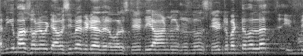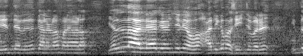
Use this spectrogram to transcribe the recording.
அதிகமாக சொல்ல வேண்டிய அவசியமே கிடையாது. ஒரு ஸ்டேட்டையும் ஆண்டுகிட்டு இருந்தோம் ஸ்டேட்டு மட்டுமல்ல இந்திய தெலுங்கு கன்னடம் மலையாளம் எல்லா லேங்குவேஜ்லேயும் அதிகமாக செஞ்சவர். இந்த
